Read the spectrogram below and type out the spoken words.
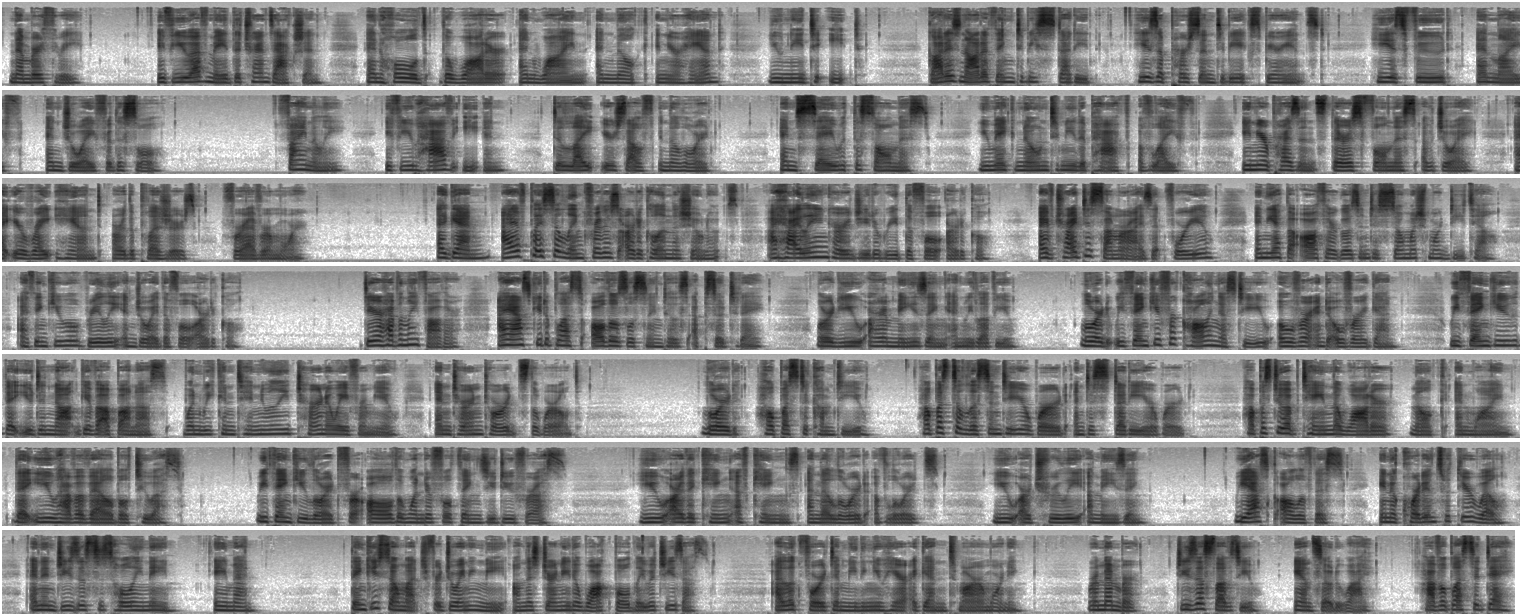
Number three, if you have made the transaction and hold the water and wine and milk in your hand, you need to eat. God is not a thing to be studied, He is a person to be experienced. He is food and life and joy for the soul. Finally, if you have eaten, delight yourself in the Lord, and say with the psalmist, you make known to me the path of life. In your presence there is fullness of joy. At your right hand are the pleasures forevermore. Again, I have placed a link for this article in the show notes. I highly encourage you to read the full article. I have tried to summarize it for you, and yet the author goes into so much more detail. I think you will really enjoy the full article. Dear Heavenly Father, I ask you to bless all those listening to this episode today. Lord, you are amazing and we love you. Lord, we thank you for calling us to you over and over again. We thank you that you did not give up on us when we continually turn away from you and turn towards the world. Lord, help us to come to you. Help us to listen to your word and to study your word. Help us to obtain the water, milk, and wine that you have available to us. We thank you, Lord, for all the wonderful things you do for us. You are the King of kings and the Lord of lords. You are truly amazing. We ask all of this in accordance with your will and in Jesus' holy name. Amen. Thank you so much for joining me on this journey to walk boldly with Jesus. I look forward to meeting you here again tomorrow morning. Remember, Jesus loves you, and so do I. Have a blessed day.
